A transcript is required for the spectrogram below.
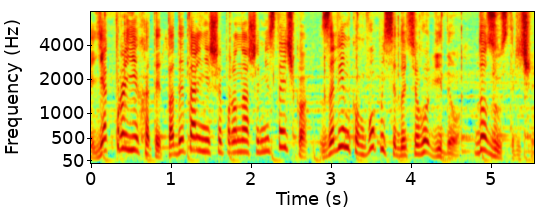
Як проїхати та детальніше про наше містечко за лінком в описі до цього відео. До зустрічі!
